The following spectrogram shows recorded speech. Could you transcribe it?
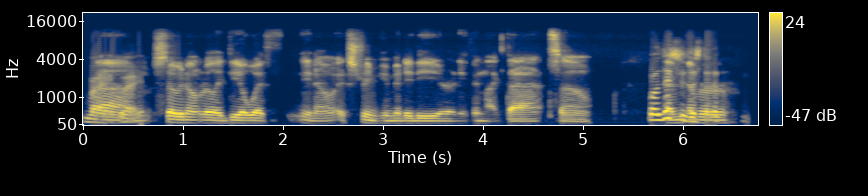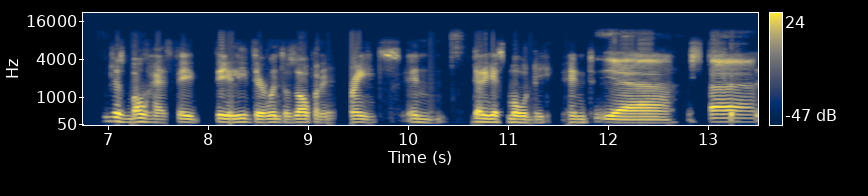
Right, um, right. So we don't really deal with you know extreme humidity or anything like that. So Well, this I've is just never. just boneheads. They they leave their windows open and it rains, and then it gets moldy. And Yeah. Uh,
